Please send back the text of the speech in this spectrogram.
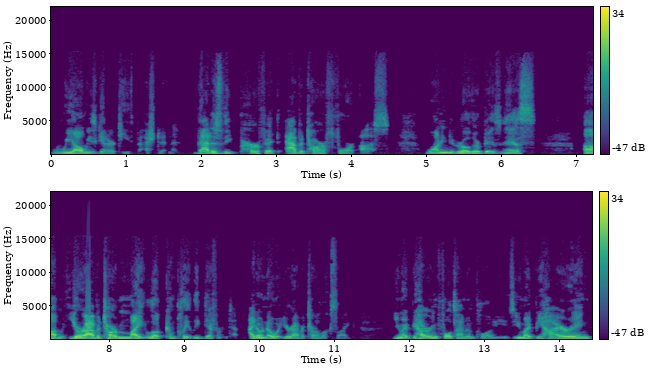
we always get our teeth bashed in. That is the perfect avatar for us. Wanting to grow their business, um, your avatar might look completely different. I don't know what your avatar looks like. You might be hiring full time employees. You might be hiring,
